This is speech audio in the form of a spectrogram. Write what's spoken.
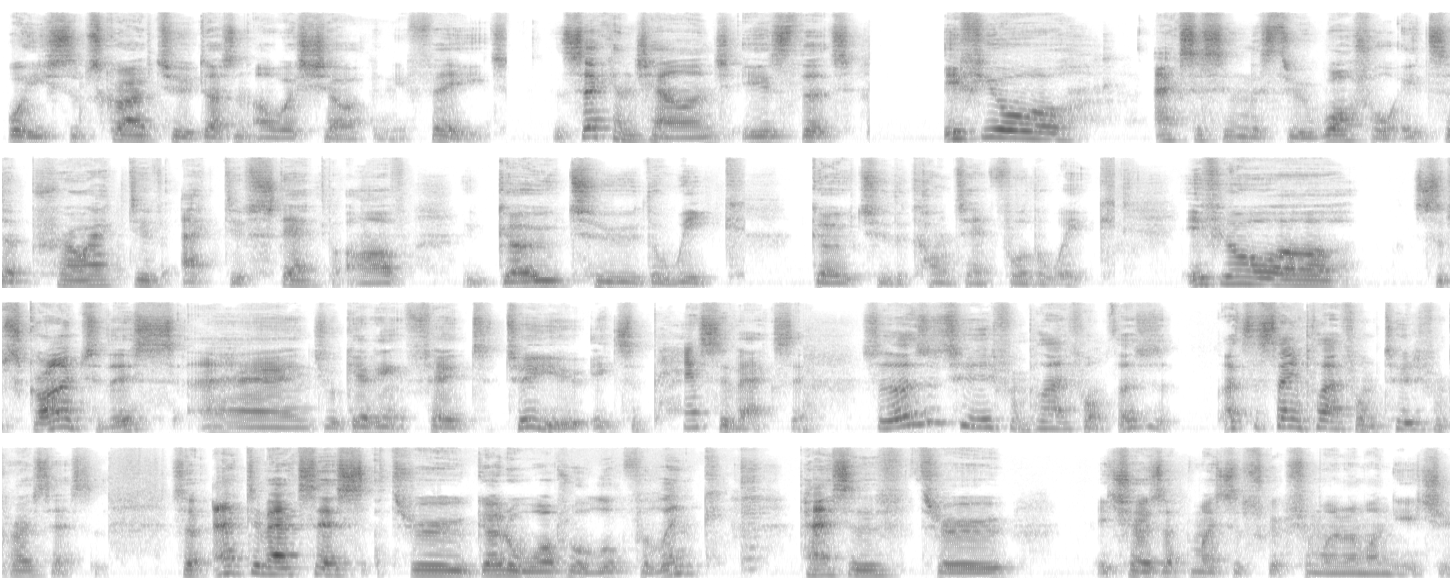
what you subscribe to doesn't always show up in your feed. The second challenge is that if you're accessing this through Wattle, it's a proactive, active step of go to the week, go to the content for the week. If you're subscribed to this and you're getting it fed to you, it's a passive access. So those are two different platforms. Those that's the same platform, two different processes. So active access through go to Wattle, look for link. Passive through it shows up in my subscription when I'm on YouTube.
